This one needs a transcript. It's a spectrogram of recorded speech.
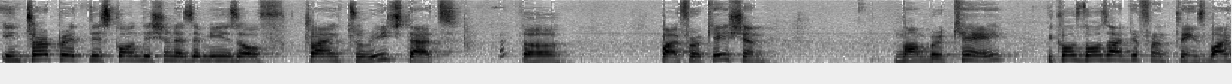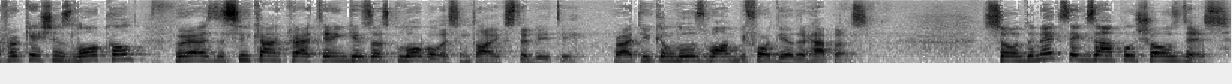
interpret this condition as a means of trying to reach that uh, bifurcation number k because those are different things. Bifurcation is local, whereas the secant criterion gives us global asymptotic stability. Right? You can lose one before the other happens. So the next example shows this.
